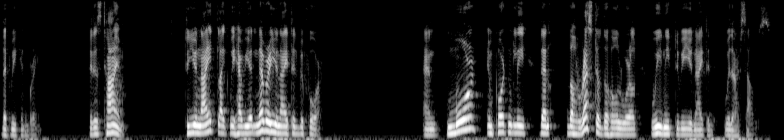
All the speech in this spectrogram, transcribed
that we can bring. It is time to unite like we have never united before. And more importantly than the rest of the whole world, we need to be united with ourselves.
